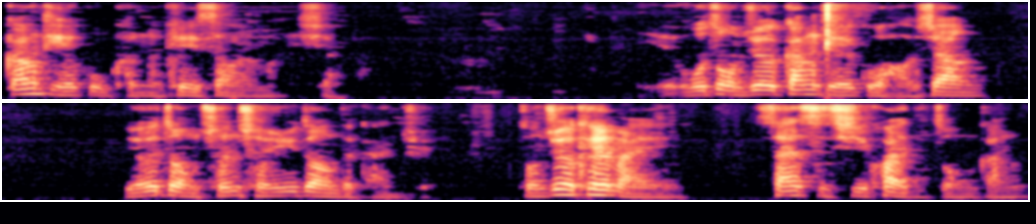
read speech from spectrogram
钢铁股可能可以稍微买一下。我总觉得钢铁股好像有一种蠢蠢欲动的感觉，总觉得可以买三十七块的中钢，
